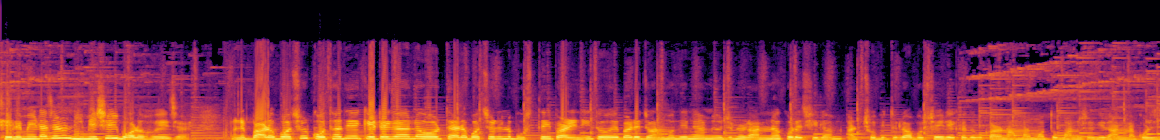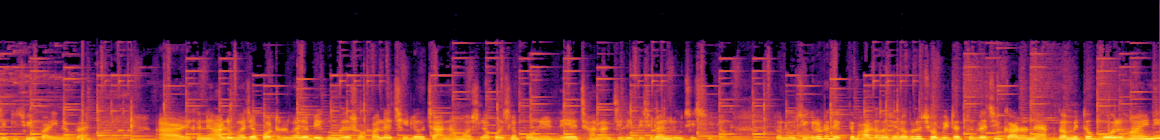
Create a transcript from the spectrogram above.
ছেলেমেয়েরা যেন নিমেষেই বড় হয়ে যায়। মানে বারো বছর কোথা দিয়ে কেটে গেল ওর তেরো বছর হলে বুঝতেই পারিনি। তো এবারে জন্মদিনে আমি ওর জন্য রান্না করেছিলাম। আর ছবি তুলে অবশ্যই রেখে দেবো, কারণ আমার মতো মানুষ আর কি রান্না করে যে কিছুই পারি না প্রায়। আর এখানে আলু ভাজা, পটল ভাজা, বেগুন ভাজা সকালে ছিল। চানা মশলা করেছিলাম, পনির দিয়ে ছানার জিলিপি ছিল আর লুচি ছিল। তো লুচিগুলো একটু দেখতে ভালো হয়েছিল বলে ছবিটা তুলেছি, কারণ একদমই তো গোল হয়নি,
